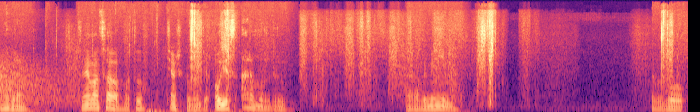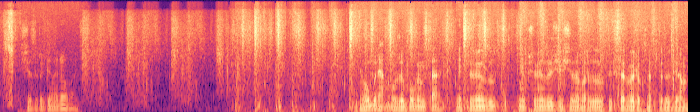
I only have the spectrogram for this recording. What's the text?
Dobra. To nie ma co, bo tu ciężko będzie. O, jest armor drugi. Zaraz wymienimy. To by było się zregenerować. Dobra, może powiem tak. Nie, przywiązu nie przywiązujcie się za bardzo do tych serwerów, na których gram.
